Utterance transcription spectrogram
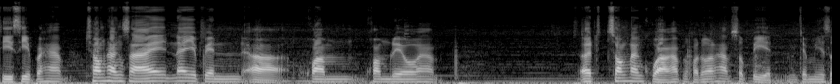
สี่สิบนะครับ ช่องทางซ้ายน่าจะเป็นเอ่อความความเร็วครับ เออช่องทางขวาครับ ขอโทษครับสปีดมันจะมีส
